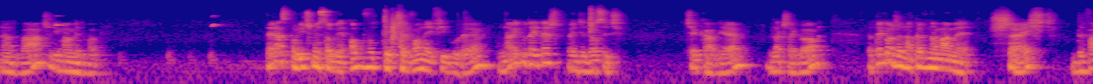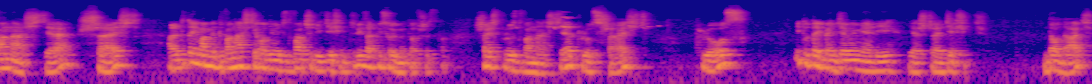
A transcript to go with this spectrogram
na 2, czyli mamy 2 pi. Teraz policzmy sobie obwód tej czerwonej figury. No i tutaj też będzie dosyć ciekawie. Dlaczego? Dlatego, że na pewno mamy 6, 12, 6, ale tutaj mamy 12 odjąć 2, czyli 10, czyli zapisujmy to wszystko. 6 plus 12 plus 6 plus i tutaj będziemy mieli jeszcze 10. Dodać.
